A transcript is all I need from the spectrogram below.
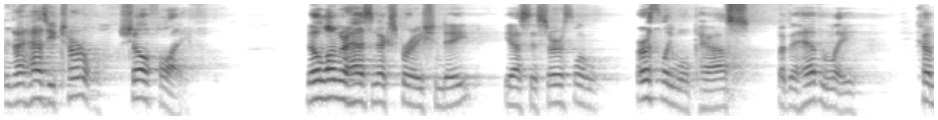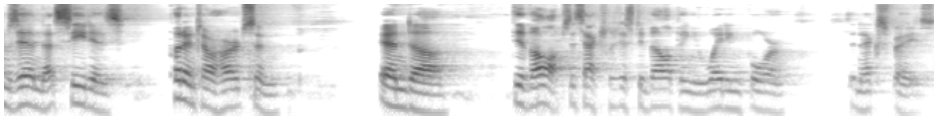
And that has eternal shelf life. No longer has an expiration date. Yes, this earthly, earthly will pass, but the heavenly comes in. That seed is put into our hearts and and uh, develops. It's actually just developing and waiting for the next phase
